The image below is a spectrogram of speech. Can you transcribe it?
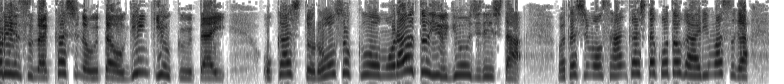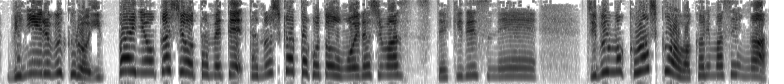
オレンスな歌詞の歌を元気よく歌い、お菓子とろうそくをもらうという行事でした。私も参加したことがありますが、ビニール袋いっぱいにお菓子を貯めて楽しかったことを思い出します。素敵ですね。自分も詳しくはわかりませんが、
